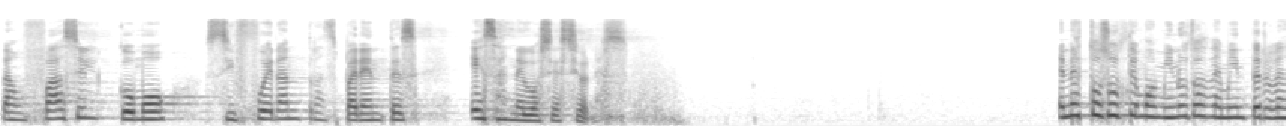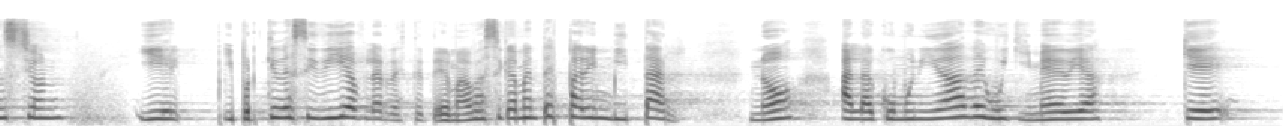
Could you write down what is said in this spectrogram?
tan fácil como si fueran transparentes esas negociaciones. En estos últimos minutos de mi intervención, y, por qué decidí hablar de este tema, básicamente es para invitar ¿no? a la comunidad de Wikimedia que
